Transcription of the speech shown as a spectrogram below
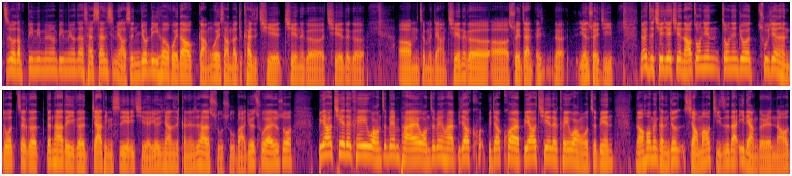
只有在冰冰冰冰冰冰，那才三十秒时，你就立刻回到岗位上，然后就开始切切那个切这个。嗯，怎么讲？切那个呃水斩，诶，那盐水鸡，那一直切切切，然后中间中间就会出现很多这个跟他的一个家庭事业一起的，有点像是可能是他的叔叔吧，就会出来就说不要切的可以往这边排，往这边排比较快比较快，不要切的可以往我这边，然后后面可能就是小猫几只带一两个人，然后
